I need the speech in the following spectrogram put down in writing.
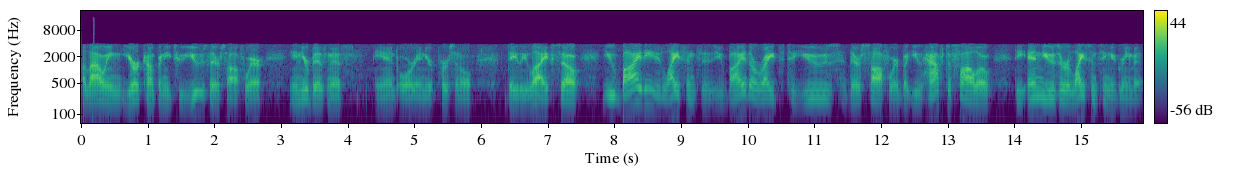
allowing your company to use their software in your business and or in your personal daily life. So you buy these licenses, you buy the rights to use their software, but you have to follow the end user licensing agreement.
